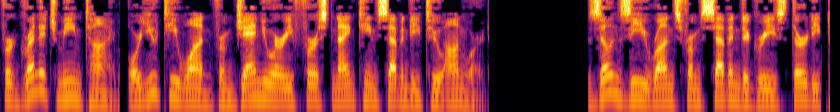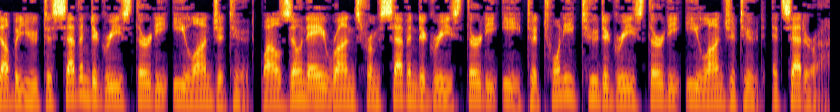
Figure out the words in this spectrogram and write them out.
for Greenwich Mean Time, or UT1 from January 1, 1972 onward. Zone Z runs from 7 degrees 30 W to 7 degrees 30 E longitude, while Zone A runs from 7 degrees 30 E to 22 degrees 30 E longitude, etc.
